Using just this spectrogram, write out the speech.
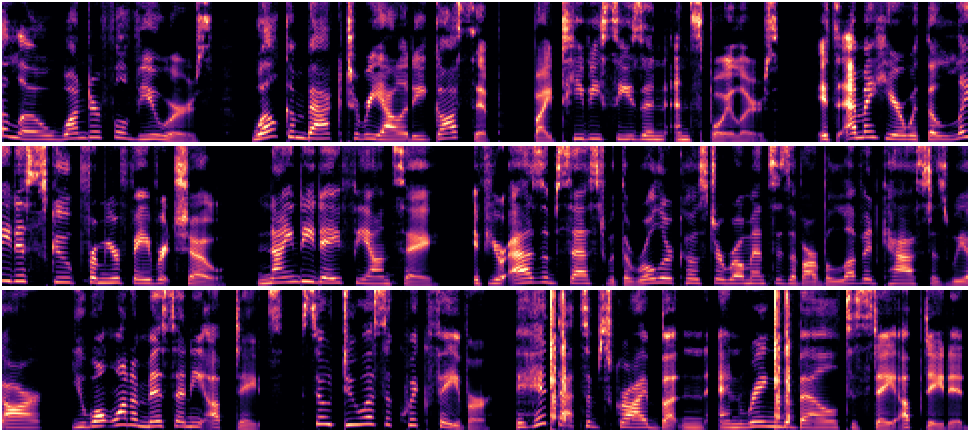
Hello, wonderful viewers. Welcome back to Reality Gossip by TV Season and Spoilers. It's Emma here with the latest scoop from your favorite show, 90 Day Fiancé. If you're as obsessed with the roller coaster romances of our beloved cast as we are, you won't want to miss any updates. So do us a quick favor hit that subscribe button and ring the bell to stay updated.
